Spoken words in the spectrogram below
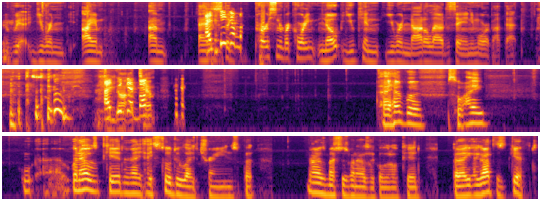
We, you were. I am. I'm. I think the I'm- person recording, nope. You can. You are not allowed to say any more about that. I think not I attempt- I have a so I Uh, when I was a kid, and I, I still do like trains, but not as much as when I was like a little kid. But I, I got this gift.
